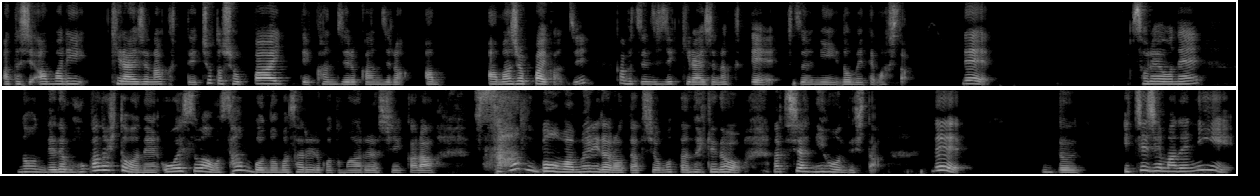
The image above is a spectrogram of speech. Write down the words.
私あんまり嫌いじゃなくて、ちょっとしょっぱいって感じる感じのあ甘じょっぱい感じが別に全然嫌いじゃなくて、普通に飲めてました。で、それをね、飲んで、でも他の人はね、OS1 を3本飲まされることもあるらしいから、3本は無理だろうって私思ったんだけど、私は2本でした。で、うんと、1時までに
